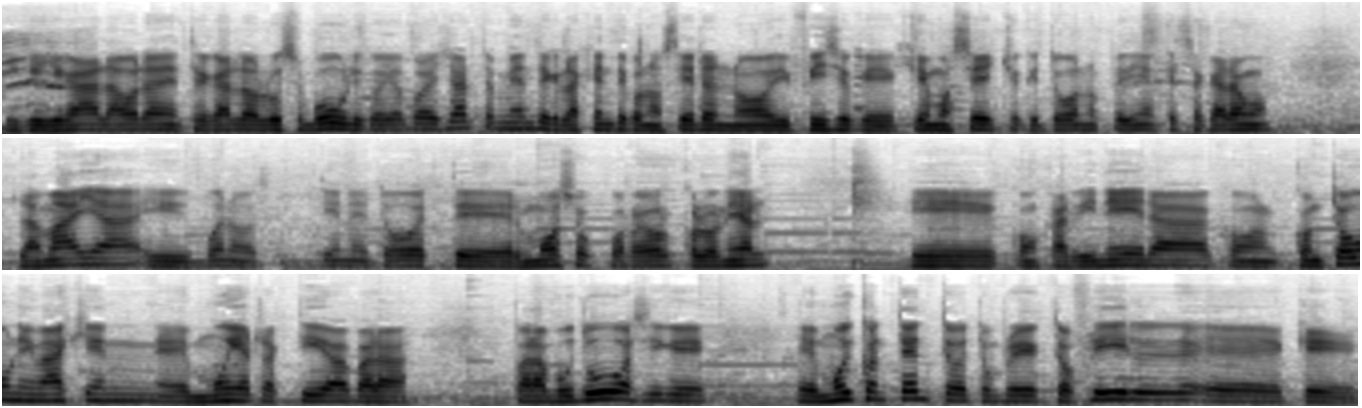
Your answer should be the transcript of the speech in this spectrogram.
y que llegaba la hora de entregarlo al uso público y aprovechar también de que la gente conociera el nuevo edificio que, hemos hecho, que todos nos pedían que sacáramos la malla y bueno, tiene todo este hermoso corredor colonial eh, con jardinera, con, con, toda una imagen eh, muy atractiva para, para Putú, así que eh, muy contento, este es un proyecto FRIL que,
